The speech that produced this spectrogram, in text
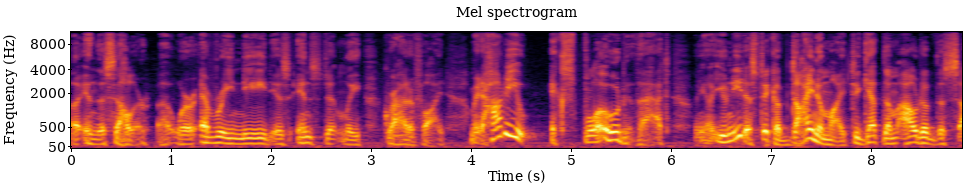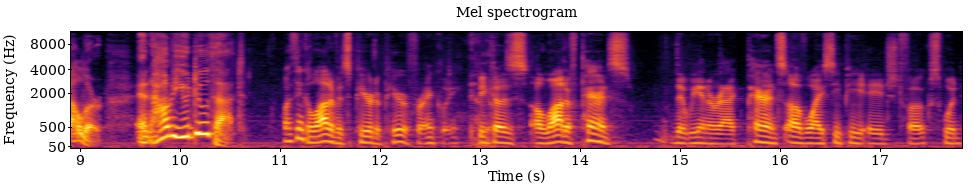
uh, in the cellar, uh, where every need is instantly gratified. I mean, how do you explode that? You, know, you need a stick of dynamite to get them out of the cellar. And how do you do that? Well, I think a lot of it's peer to peer, frankly, because a lot of parents that we interact, parents of YCP aged folks, would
